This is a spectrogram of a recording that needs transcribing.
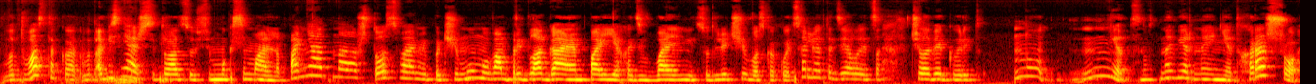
вот у вас такая, вот объясняешь ситуацию всю максимально понятно, что с вами, почему мы вам предлагаем поехать в больницу, для чего, с какой целью это делается. Человек говорит, ну, нет, ну, наверное, нет. Хорошо,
